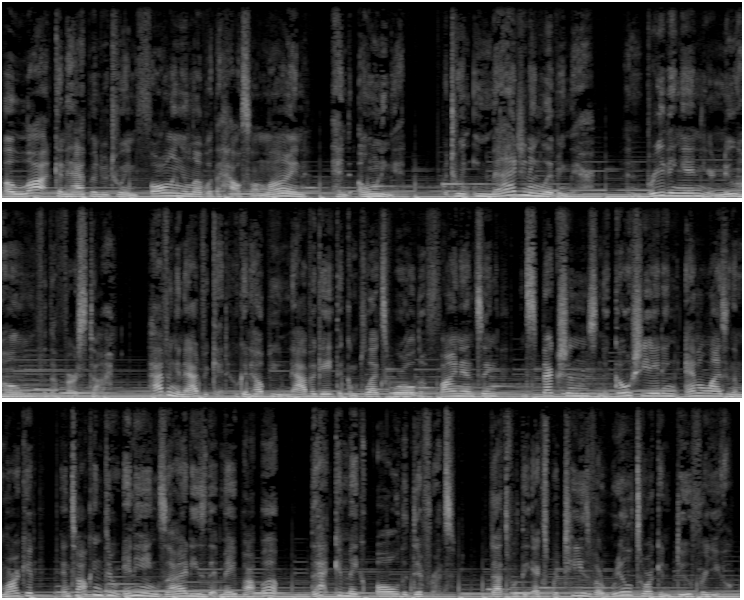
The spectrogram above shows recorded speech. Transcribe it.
A lot can happen between falling in love with a house online and owning it, between imagining living there and breathing in your new home for the first time. Having an advocate who can help you navigate the complex world of financing, inspections, negotiating, analyzing the market, and talking through any anxieties that may pop up, that can make all the difference. That's what the expertise of a Realtor can do for you.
